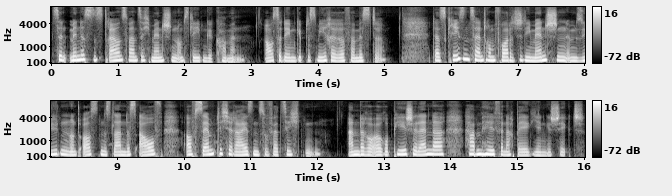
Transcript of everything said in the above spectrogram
sind mindestens 23 Menschen ums Leben gekommen. Außerdem gibt es mehrere Vermisste. Das Krisenzentrum forderte die Menschen im Süden und Osten des Landes auf, auf sämtliche Reisen zu verzichten. Andere europäische Länder haben Hilfe nach Belgien geschickt.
